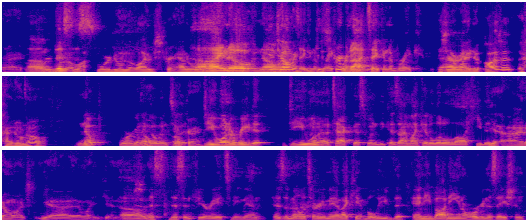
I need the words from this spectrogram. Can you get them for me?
All right. um, this a li- is- we're doing the live stream. How do we? I know, no, we're not taking a break. We're not taking a break. Is All there a way to pause it? I don't know. Nope. We're going to go into Okay. it. Do you want to read it? Do you want to attack this one because I might get a little uh, heated? Yeah, I don't want. Yeah, I don't want you getting. Oh, upset. this this infuriates me, man. As a All right. military man, I can't believe that anybody in our organization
